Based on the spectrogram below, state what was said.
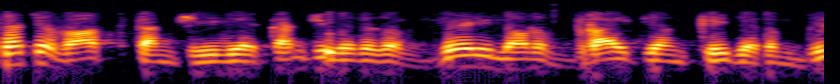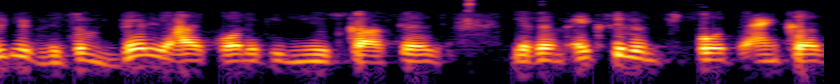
such a vast country. We're a country where there's a very lot of bright young kids. There's some brilliant, there's some very high quality newscasters. There's some excellent sports anchors.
